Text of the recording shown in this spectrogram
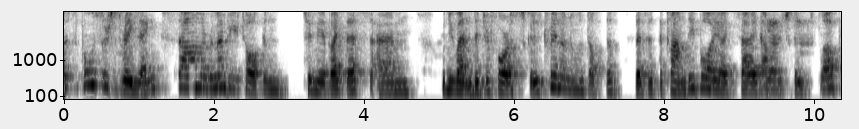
I suppose there's three links. Sam, I remember you talking to me about this um, when you went and did your forest school training and went up to visit the Clandeboye outside after yes. schools club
